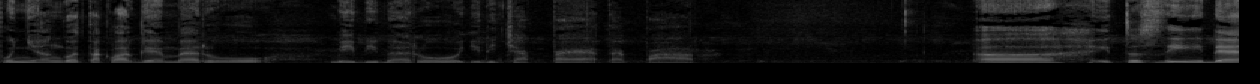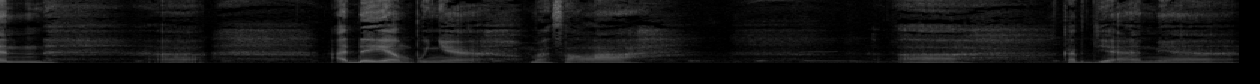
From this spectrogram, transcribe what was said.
punya anggota keluarga yang baru baby baru jadi capek tepar. Uh, itu sih dan uh, ada yang punya masalah uh, kerjaannya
